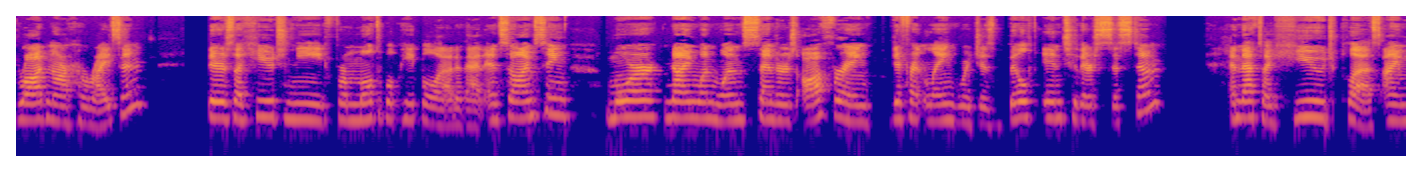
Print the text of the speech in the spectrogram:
broaden our horizon. There's a huge need for multiple people out of that. And so I'm seeing more 911 centers offering different languages built into their system. And that's a huge plus. I'm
